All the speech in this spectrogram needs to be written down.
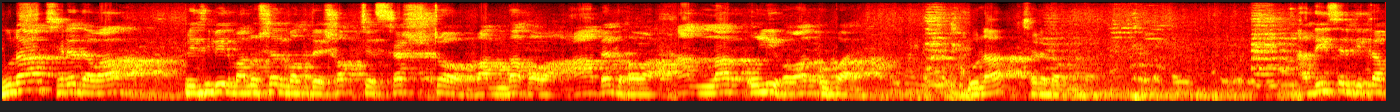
গুনাহ ছেড়ে দেওয়া পৃথিবীর মানুষের মধ্যে সবচেয়ে শ্রেষ্ঠ বান্দা হওয়া, আবেদ হওয়া, আল্লাহর অলি হওয়ার উপায়। গুনাহ ছেড়ে দেওয়া। হাদিসের কিতাব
